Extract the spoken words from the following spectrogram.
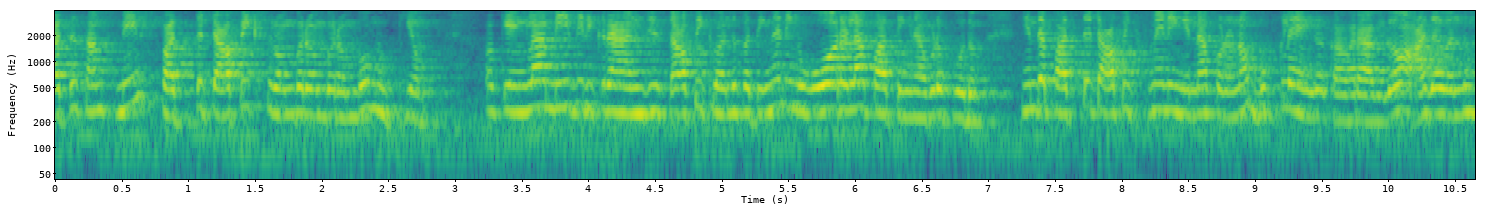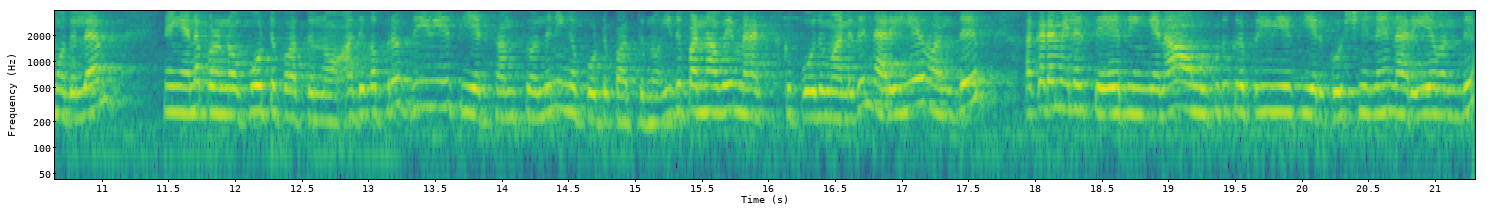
பத்து சம்ஸ் மீன்ஸ் பத்து டாபிக்ஸ் ரொம்ப ரொம்ப ரொம்ப முக்கியம். ஓகேங்களா? மீதி இருக்கிற அஞ்சு டாபிக் வந்து பார்த்திங்கன்னா நீங்கள் ஓரலாக பார்த்தீங்கன்னா கூட போதும். இந்த பத்து டாபிக்ஸுமே நீங்கள் என்ன பண்ணணும் புக்கில் எங்கே கவர் ஆகுதோ அதை வந்து முதல்ல நீங்கள் என்ன பண்ணணும்? போட்டு பார்த்துடணும். அதுக்கப்புறம் ப்ரீவியஸ் இயர் சம்ஸ் வந்து நீங்கள் போட்டு பார்த்துடணும். இது பண்ணாவே மேக்ஸுக்கு போதுமானது. நிறைய வந்து அகாடமியில் சேர்றீங்கன்னா அவங்க கொடுக்குற ப்ரீவியஸ் இயர் கொஷின் நிறைய வந்து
